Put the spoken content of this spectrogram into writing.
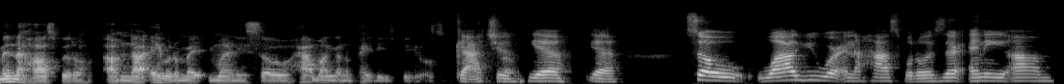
I'm in the hospital. I'm not able to make money. So, how am I going to pay these bills? Gotcha. yeah. Yeah. So, while you were in the hospital, is there any um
